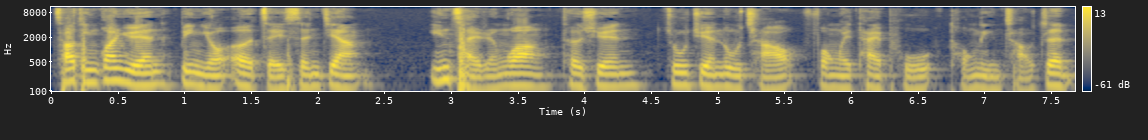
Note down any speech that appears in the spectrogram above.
朝廷官员并有二贼升降，因采人望，特宣朱眷入朝，封为太仆，统领朝政。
